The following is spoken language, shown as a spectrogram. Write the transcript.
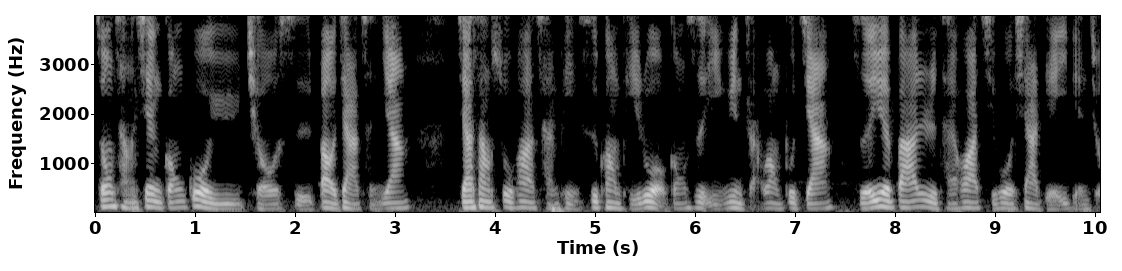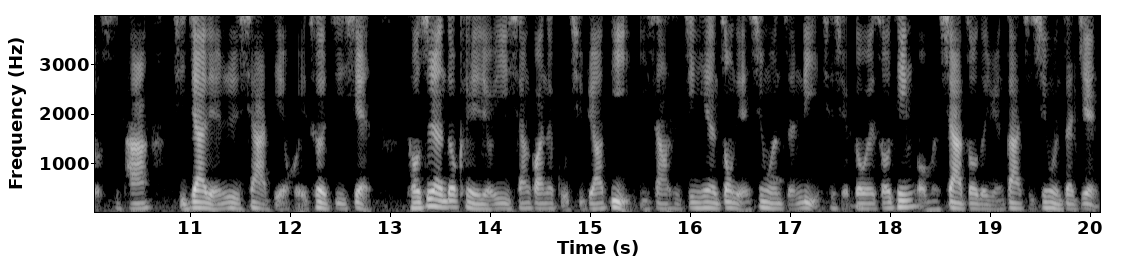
中长线供过于求，使报价承压。加上塑化产品市况疲弱，公司营运展望不佳。十二月八日，台化期货下跌一点九四趴，期价连日下跌回撤季线。投资人都可以留意相关的股期标的。以上是今天的重点新闻整理，谢谢各位收听，我们下周的元大旗新闻再见。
